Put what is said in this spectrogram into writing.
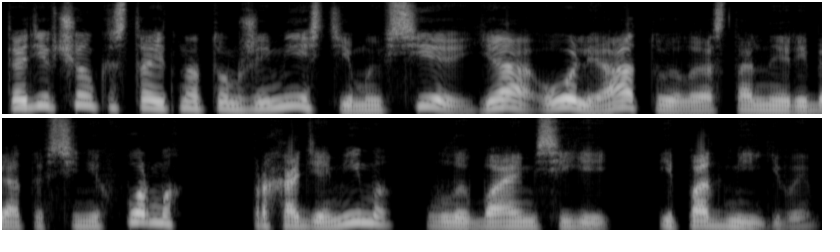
Та девчонка стоит на том же месте, и мы все, я, Оля, Атуэл и остальные ребята в синих формах, проходя мимо, улыбаемся ей и подмигиваем.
